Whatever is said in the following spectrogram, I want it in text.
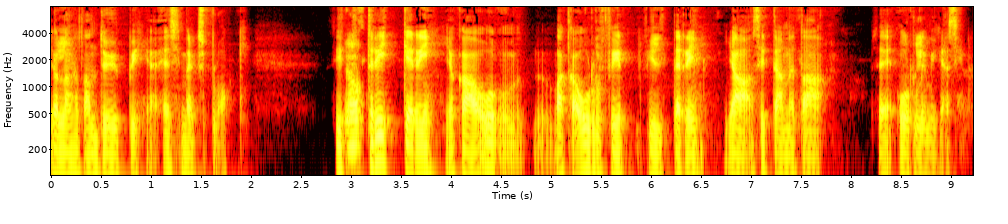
jolla annetaan tyyppi ja esimerkiksi blokki. Sitten Joo. triggeri, joka on vaikka urfilteri, ja sitten annetaan se urli, mikä siinä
